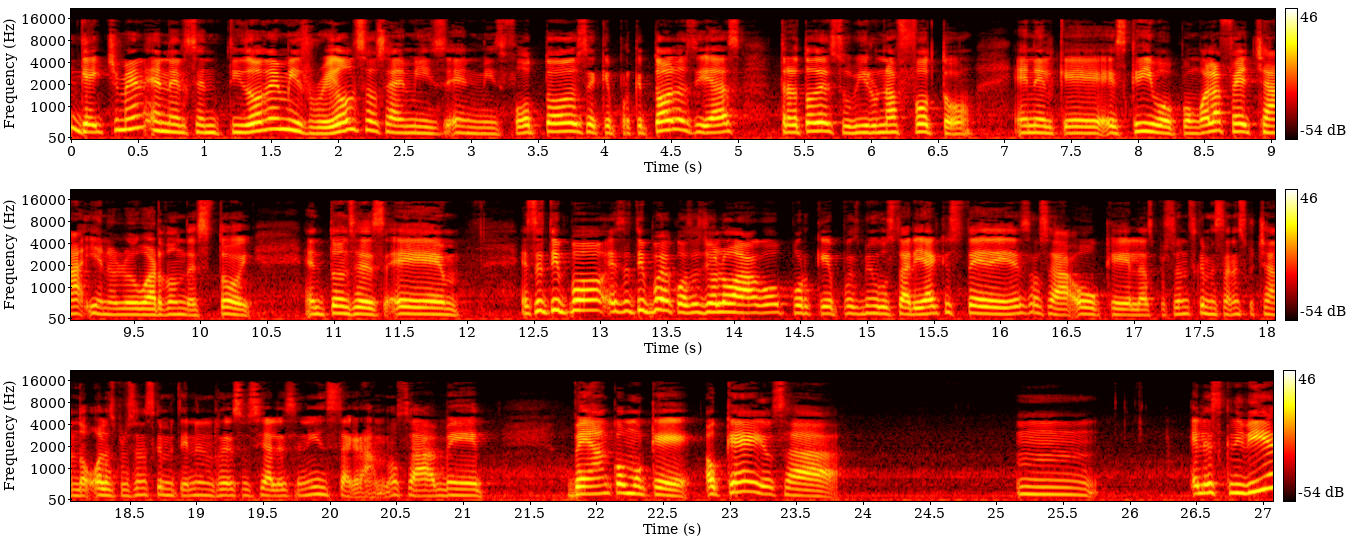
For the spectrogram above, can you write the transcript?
engagement en el sentido de mis reels, o sea, en mis, en mis fotos, de que porque todos los días trato de subir una foto en el que escribo, pongo la fecha y en el lugar donde estoy. Entonces, eh, ese tipo, ese tipo de cosas yo lo hago porque pues me gustaría que ustedes, o sea, o que las personas que me están escuchando o las personas que me tienen en redes sociales, en Instagram, o sea, me vean como que, ok, o sea, mm, el escribir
